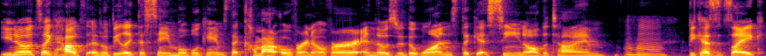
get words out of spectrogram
You know, it's like how it's, it'll be like the same mobile games that come out over and over and those are the ones that get seen all the time Mm-hmm. because it's like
